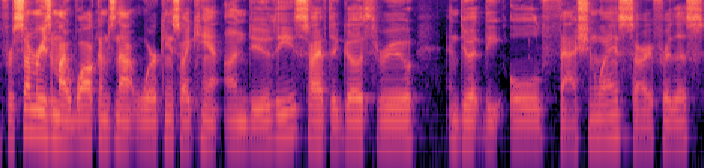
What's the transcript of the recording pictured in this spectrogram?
for some reason my Wacom's not working so I can't undo these. So I have to go through and do it the old fashioned way. Sorry for this.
